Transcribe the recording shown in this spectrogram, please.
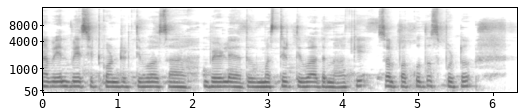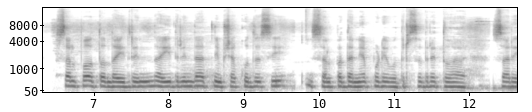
ನಾವೇನು ಬೇಯಿಸಿಟ್ಕೊಂಡಿರ್ತೀವೋ ಸಹ ಬೇಳೆ ಅದು ಮಸ್ತಿರ್ತೀವೋ ಅದನ್ನು ಹಾಕಿ ಸ್ವಲ್ಪ ಕುದಿಸ್ಬಿಟ್ಟು ಸ್ವಲ್ಪ ಹೊತ್ತೊಂದು ಐದರಿಂದ ಐದರಿಂದ ಹತ್ತು ನಿಮಿಷ ಕುದಿಸಿ ಸ್ವಲ್ಪ ಧನಿಯಾ ಪುಡಿ ಉದುರಿಸಿದ್ರೆ ತು, ಸಾರಿ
